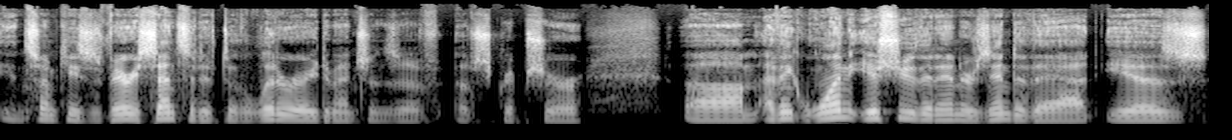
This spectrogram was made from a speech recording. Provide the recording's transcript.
in some cases, very sensitive to the literary dimensions of, of Scripture. Um, I think one issue that enters into that is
